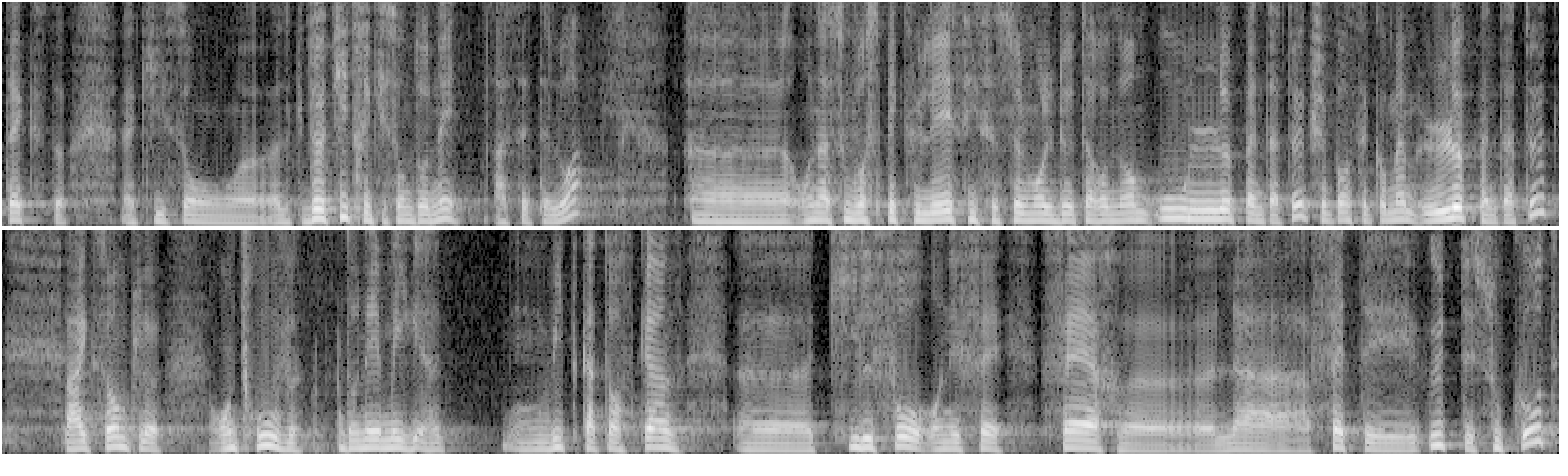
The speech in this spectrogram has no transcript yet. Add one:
textes euh, qui sont, deux titres qui sont donnés à cette loi. on a souvent spéculé si c'est seulement le Deutéronome ou le Pentateuque. Je pense que c'est quand même le Pentateuque. Par exemple, on trouve dans Néhémie 8, 14, 15 qu'il faut en effet faire euh, la fête des huttes et sous-côtes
